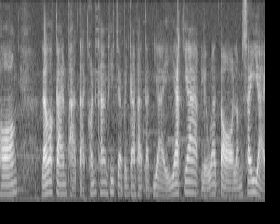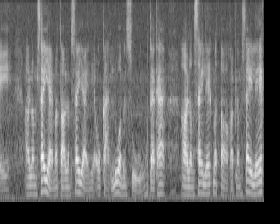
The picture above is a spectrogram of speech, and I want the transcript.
ท้อง แล้วก็การผ่าตัดค่อนข้างที่จะเป็นการผ่าตัดใหญ่ยากๆ หรือว่าต่อลำไส้ใหญ่ เอาลำไส้ใหญ่มาต่อลำไส้ใหญ่เนี่ยโอกาสรั่วมันสูง แต่ถ้าเอาลำไส้เล็กมาต่อกับลำไส้เล็ก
